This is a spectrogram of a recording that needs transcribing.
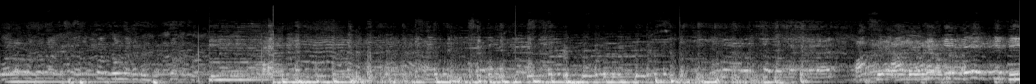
बोला प्रसाद असे आले गेले किती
